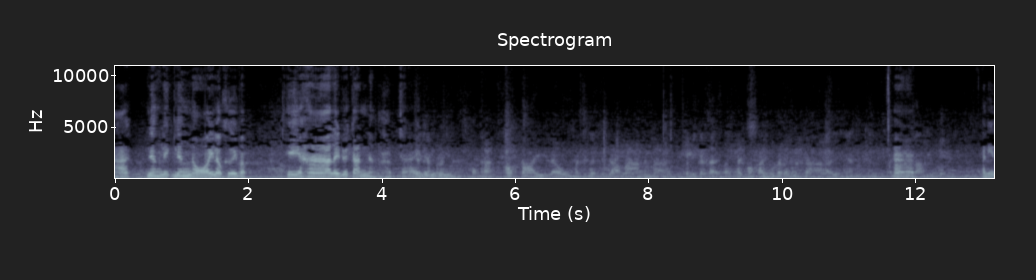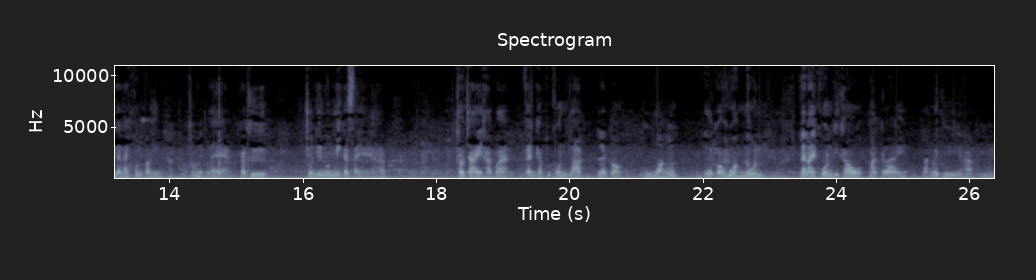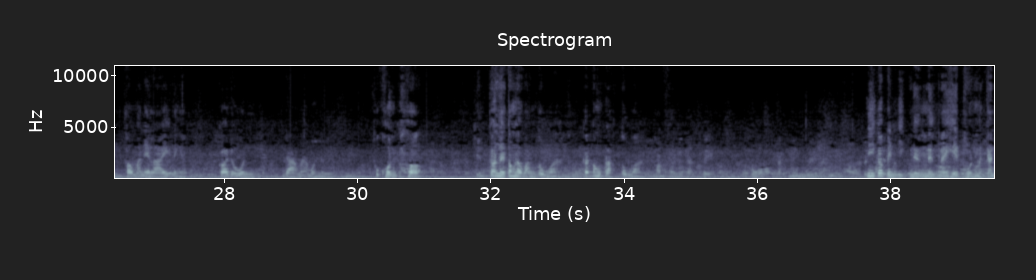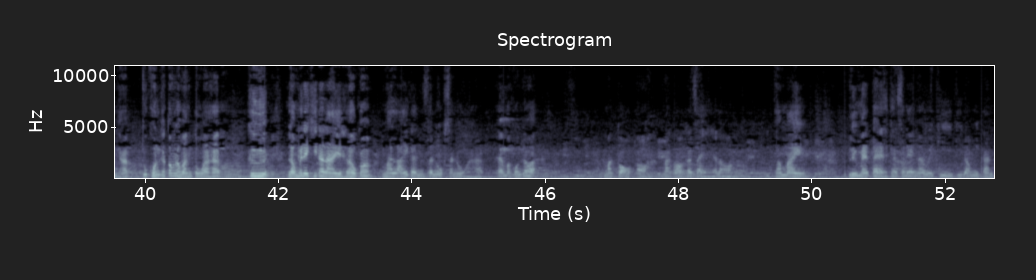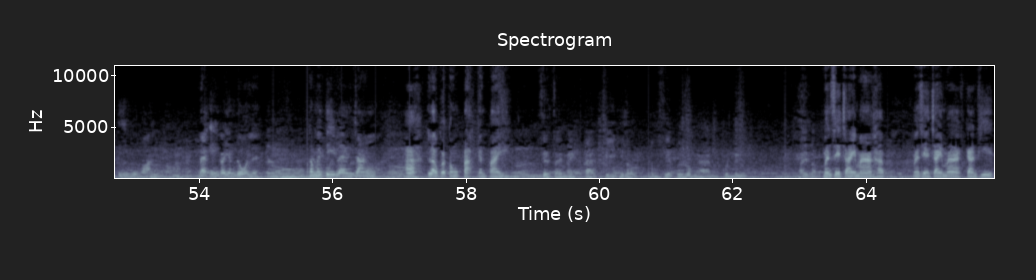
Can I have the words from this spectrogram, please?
เรื่องเล็กเรื่องน้อยเราเคยแบบเฮฮาอะไรด้วยกันน่ะครับ ใช่แล้วอยู่ดีของการเข้าใกล้แล้วมันเกิดเป็นดราม่าขึ้นมาจะมีกระแสแบบใครเข้าใกล้นู่นก็ได้ถูกด่าอะไรอย่างเงี้ยอ่าอันนี้หลาย ๆ คนก็เห็นครับช่วงแรก ๆ ก็คือช่วงที่นุ่นมีกระแสครับ เข้าใจครับว่าแฟนคลับทุกคนรัก แล้วก็หวงแล้วก็ห่วงนุ่น หลาย ๆ คนที่เข้ามาใกล้หลังเวทีนะครับ เข้ามาในไลฟ์อะไรเงี้ย ก็โดน ดราม่าหมดเลย ทุกคนก็ก็เลยต้องระวังตัว ก็ต้องปรับตัวทำให้มีการเสกตัวออกจากนู่นด้วยไหมนี่ก็เป็นอีกหนึ่งหนึ่งในเหตุผลเหมือนกันครับ ทุกคนก็ต้องระวังตัวครับ คือเราไม่ได้คิดอะไร เราก็มาไลฟ์กันสนุกสนุกอะครับ แต่บางคนก็ว่ามาเกาะอ๋อมาเกาะกระแสเหรอทำไม หรือแม้แต่การแสดงหน้าเวทีที่เรามีการตีหัว แบงค์เองก็ยังโดนเลยทำไมตีแรงจัง อะ เราก็ต้องปรับกันไป เสียใจไหมแปดปีที่เราต้องเสียเพื่อนร่วมงานคนหนึ่งไปแบบ มันเสียใจมากครับ มันเสียใจมากการที่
